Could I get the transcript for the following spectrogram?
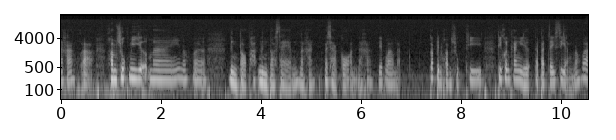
นะคะะความชุกมีเยอะไหมเนาะว่า หนึ่งต่อหนึ่งต่อแสนนะคะ ประชากรนะคะ เรียกว่าแบบก็เป็นความชุกที่ที่ค่อนข้างเยอะ แต่ปัจจัยเสี่ยงเนาะว่า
